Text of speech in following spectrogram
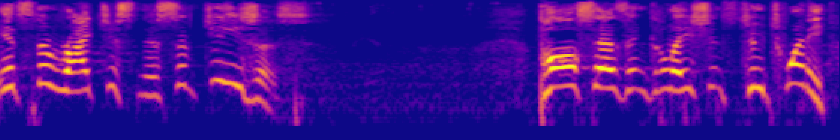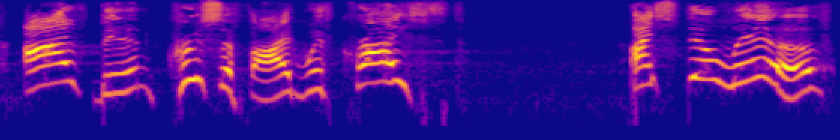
It's the righteousness of Jesus. Paul says in Galatians 2.20, I've been crucified with Christ. I still live,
